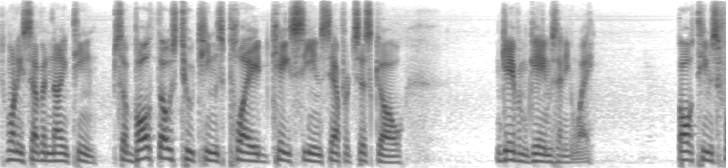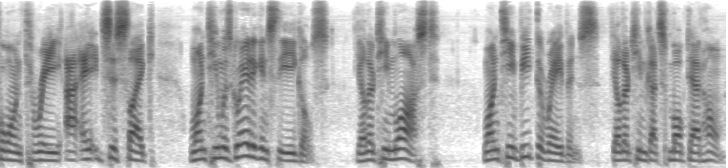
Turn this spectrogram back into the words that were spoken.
27 19. So both those two teams played KC in San Francisco, gave them games anyway. Both teams four and three. I, it's just like one team was great against the Eagles, the other team lost. One team beat the Ravens, the other team got smoked at home.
